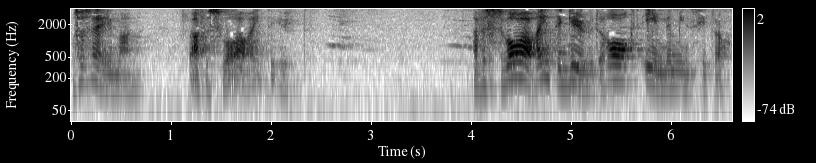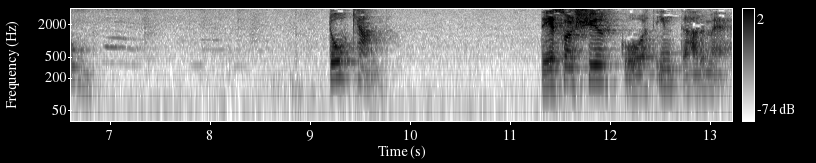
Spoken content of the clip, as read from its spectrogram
Och så säger man, varför svarar inte Gud? Varför svarar inte Gud rakt in i min situation? Då kan det som kyrkåret inte hade med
